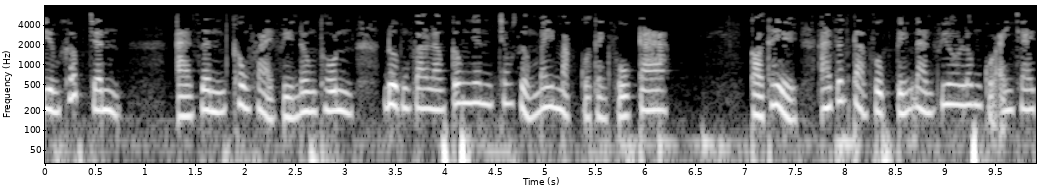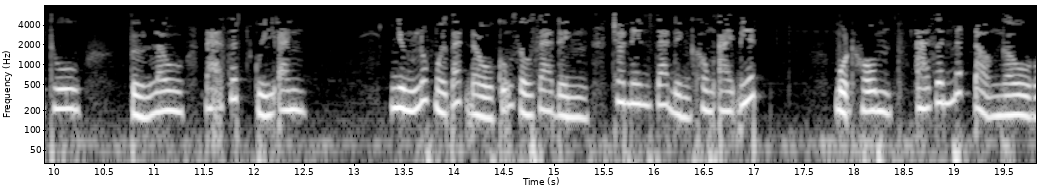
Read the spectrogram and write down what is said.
viêm khớp chân. Á Dân không phải về nông thôn, được vào làm công nhân trong xưởng may mặc của thành phố ca. Có thể Á Dân cảm phục tiếng đàn violon của anh trai Thu, từ lâu đã rất quý anh. Nhưng lúc mới bắt đầu cũng giấu gia đình, cho nên gia đình không ai biết. Một hôm, Á Dân mắt đỏ ngầu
